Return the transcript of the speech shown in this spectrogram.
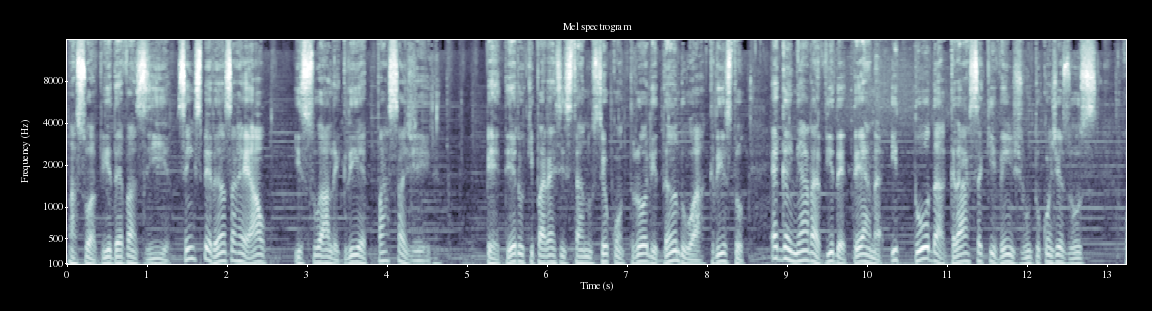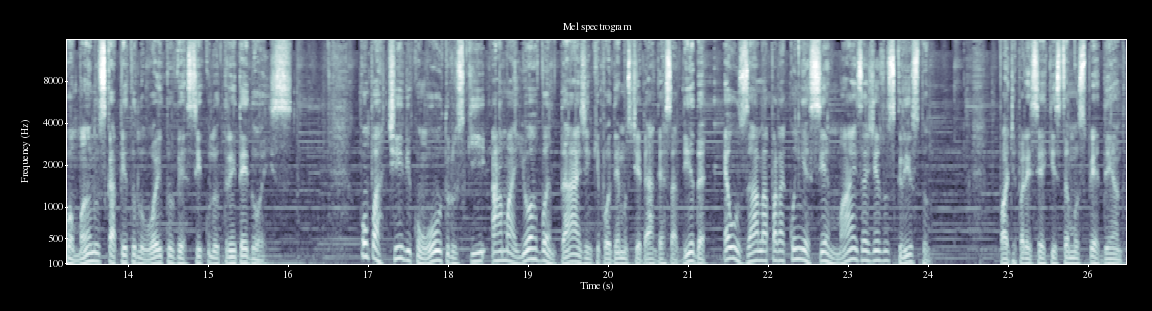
mas sua vida é vazia, sem esperança real e sua alegria é passageira. Perder o que parece estar no seu controle dando-o a Cristo é ganhar a vida eterna e toda a graça que vem junto com Jesus. Romanos capítulo 8, versículo 32. Compartilhe com outros que a maior vantagem que podemos tirar dessa vida é usá-la para conhecer mais a Jesus Cristo. Pode parecer que estamos perdendo,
